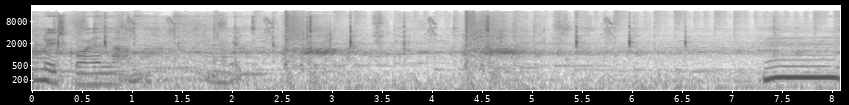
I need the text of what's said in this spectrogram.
Tulisko elämä? Mm,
